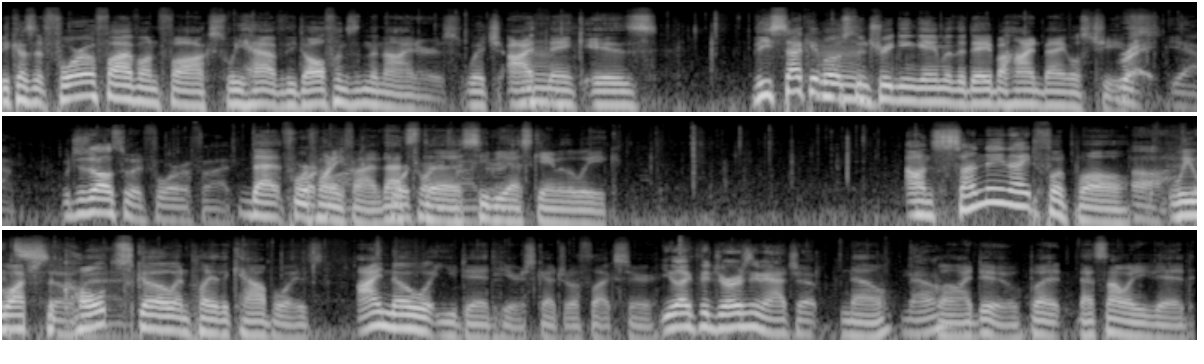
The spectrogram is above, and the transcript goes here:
because at 4:05 on Fox we have the Dolphins and the Niners, which I Mm. think is the second most Mm. intriguing game of the day behind Bengals Chiefs. Right. Yeah. Which is also at 4 or 5. That 425. That's the 425, CBS game of the week. On Sunday Night Football, Oh, we watched the so Colts go and play the Cowboys. I know what you did here, schedule flexor. You like the Jersey matchup? No. No? Well, I do, but that's not what he did.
